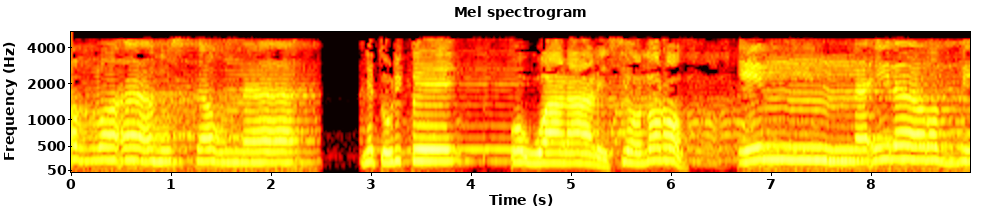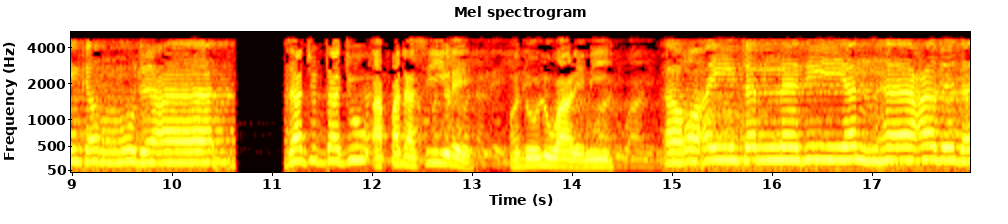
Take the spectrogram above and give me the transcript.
أن رآه استغنى nítorí pé ó wo ara rẹ̀ sí ọlọ́rọ̀ إن إلى ربك الرجعى dájúdájú àpadà sí rẹ̀ ọ̀dọ̀ olúwa rẹ̀ ni. أرأيت الذي ينهى عبدا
